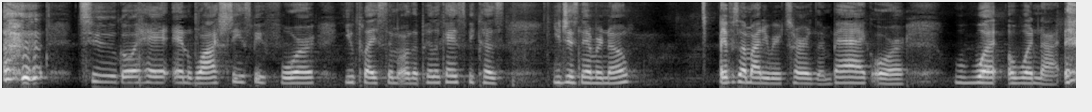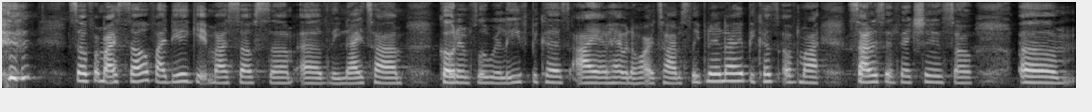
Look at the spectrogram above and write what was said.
to go ahead and wash these before you place them on the pillowcase because you just never know if somebody returns them back or what or whatnot. so for myself, I did get myself some of the nighttime cold and flu relief because I am having a hard time sleeping at night because of my sinus infection. So um,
